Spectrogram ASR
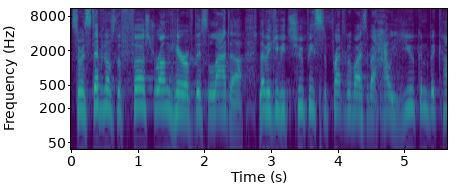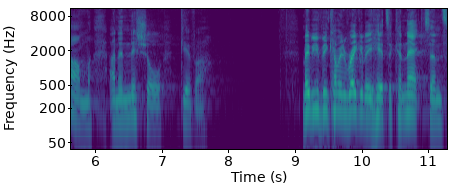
So, in stepping onto the first rung here of this ladder, let me give you two pieces of practical advice about how you can become an initial giver. Maybe you've been coming regularly here to connect and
